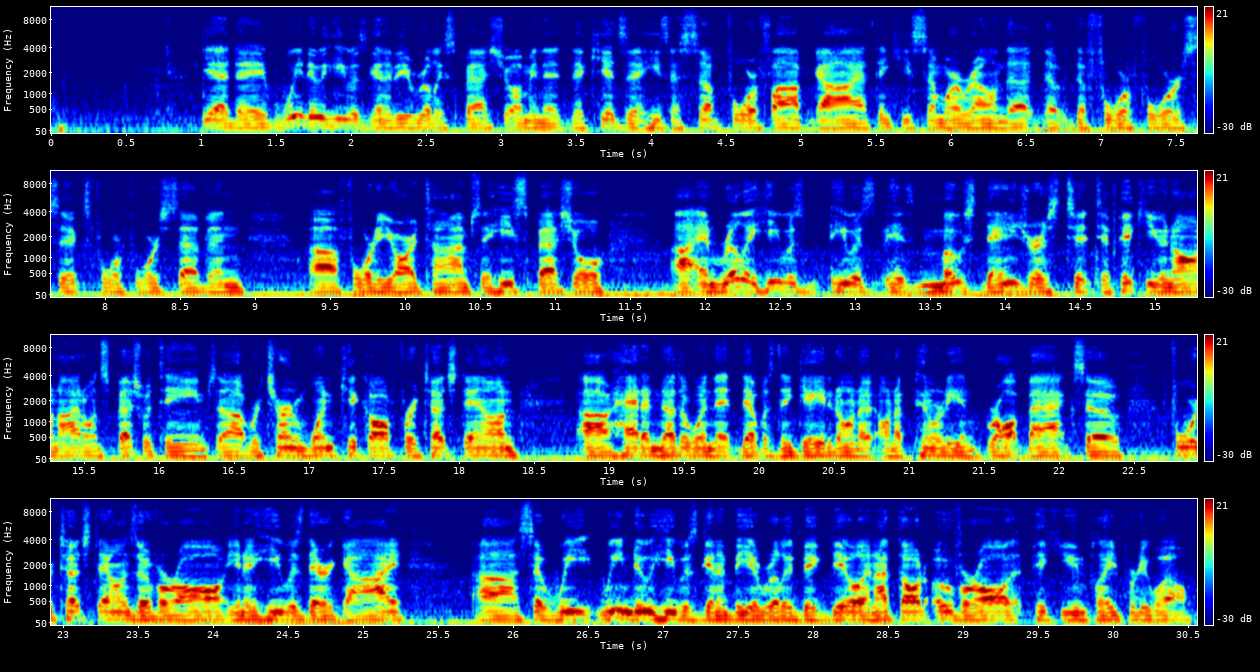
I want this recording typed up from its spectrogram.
Yeah, Dave, we knew he was going to be really special. I mean, the, the kid's a, he's a sub four or five guy. I think he's somewhere around the the, the four four six, four four seven, uh, 40 yard time. So he's special. Uh, and really, he was he was his most dangerous to, to Picayune all night on special teams. Uh, returned one kickoff for a touchdown. Uh, had another one that, that was negated on a, on a penalty and brought back. So four touchdowns overall. You know, he was their guy. Uh, so we we knew he was going to be a really big deal. And I thought overall that Picayune played pretty well.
